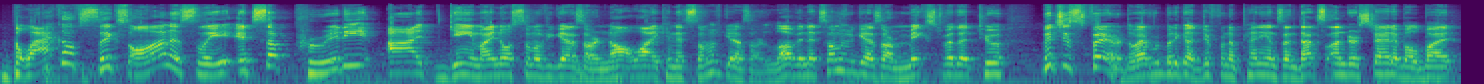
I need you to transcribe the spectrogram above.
Black Ops 6, honestly, it's a pretty odd game. I know some of you guys are not liking it, some of you guys are loving it, some of you guys are mixed with it too, which is fair, though everybody got different opinions and that's understandable, but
